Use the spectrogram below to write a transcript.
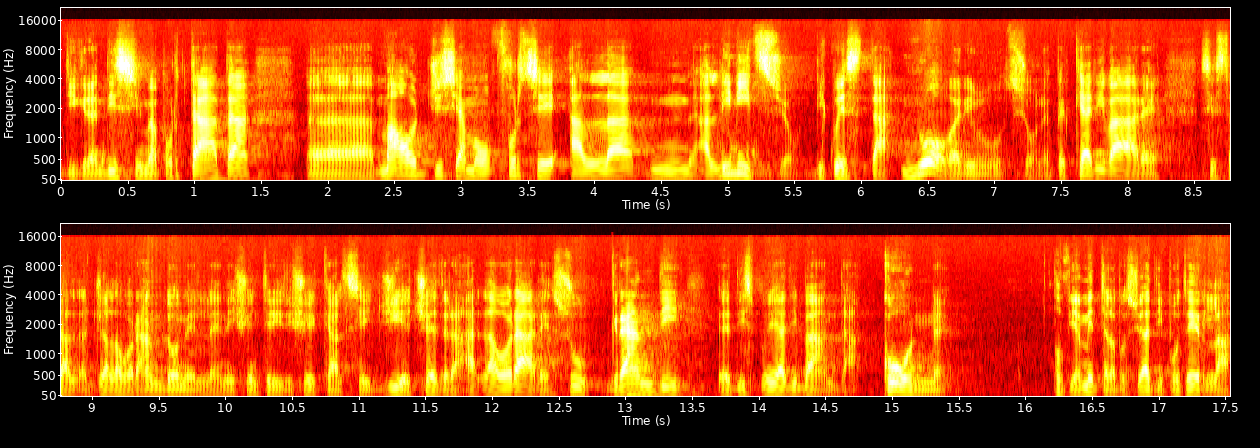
di grandissima portata eh, ma oggi siamo forse all'inizio di questa nuova rivoluzione perché arrivare, si sta già lavorando nel, nei centri di ricerca al 6G eccetera, a lavorare su grandi eh, disponibilità di banda con ovviamente la possibilità di poterla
